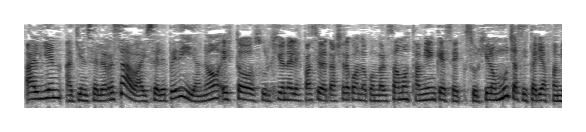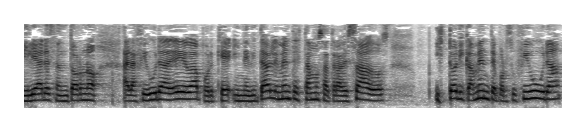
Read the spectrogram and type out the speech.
alguien a quien se le rezaba y se le pedía, ¿no? Esto surgió en el espacio de taller cuando conversamos también que se surgieron muchas historias familiares en torno a la figura de Eva, porque inevitablemente estamos atravesados históricamente por su figura.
